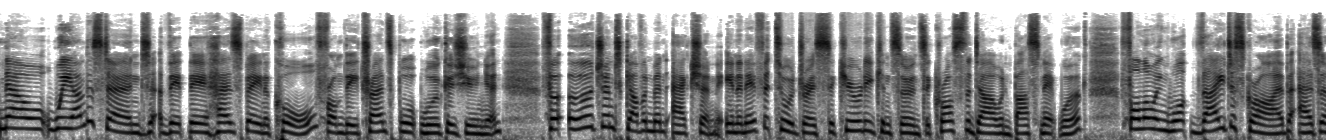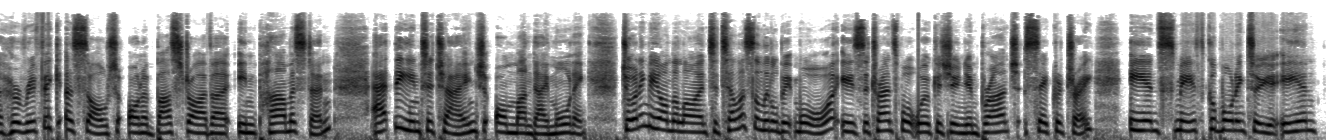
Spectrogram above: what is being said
Now, we understand that there has been a call from the Transport Workers Union for urgent government action in an effort to address security concerns across the Darwin bus network following what they describe as a horrific assault on a bus driver in Palmerston at the interchange on Monday morning. Joining me on the line to tell us a little bit more is the Transport Workers Union Branch Secretary, Ian Smith. Good morning to you, Ian.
